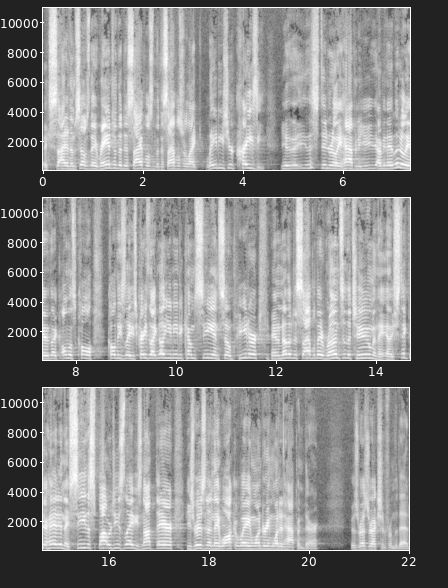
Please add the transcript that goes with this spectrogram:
excited themselves. They ran to the disciples, and the disciples were like, Ladies, you're crazy. You, this didn't really happen. You, I mean, they literally like almost call call these ladies crazy. Like, no, you need to come see. And so Peter and another disciple they run to the tomb and they and they stick their head in. They see the spot where Jesus laid. He's not there. He's risen, and they walk away wondering what had happened there. It was resurrection from the dead.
